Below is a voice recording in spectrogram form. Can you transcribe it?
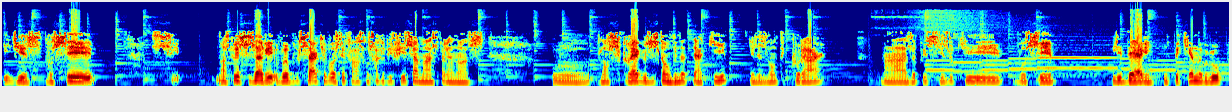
e diz: Você. Se, nós precisarei, vou precisar que você faça um sacrifício a mais para nós. O, nossos colegas estão vindo até aqui, eles vão te curar, mas eu preciso que você lidere um pequeno grupo,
